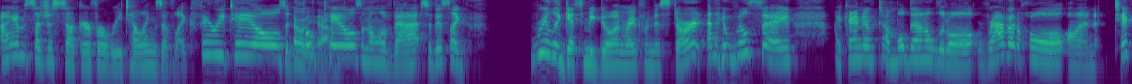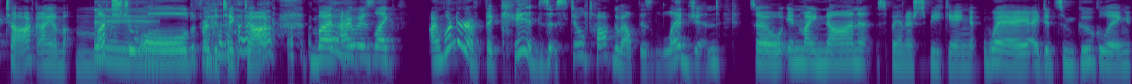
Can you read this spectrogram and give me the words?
I am such a sucker for retellings of like fairy tales and Oh, folk yeah. tales and all of that. So this like really gets me going right from the start. And I will say, I kind of tumbled down a little rabbit hole on TikTok. I am much too old for the TikTok, but I was like, I wonder if the kids still talk about this legend. So in my non-Spanish speaking way, I did some googling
